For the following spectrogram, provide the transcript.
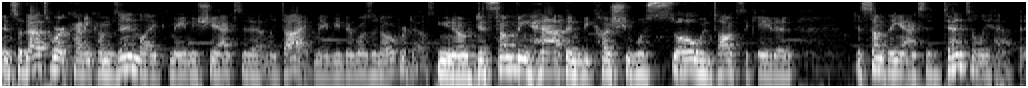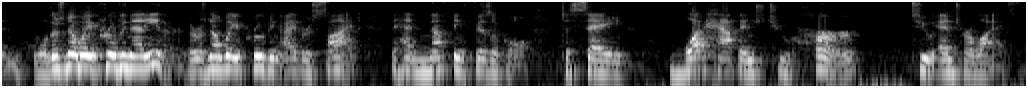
And so that's where it kind of comes in like maybe she accidentally died. Maybe there was an overdose. You know, did something happen because she was so intoxicated? Did something accidentally happen? Well, there's no way of proving that either. There was no way of proving either side. They had nothing physical to say what happened to her to end her life.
